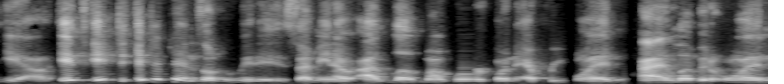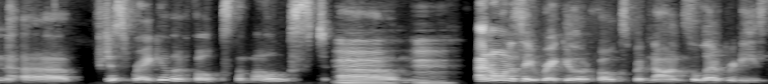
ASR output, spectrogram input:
yeah, it, it it depends on who it is. I mean, I, I love my work on everyone. I love it on uh, just regular folks the most. Mm, um, mm. I don't want to say regular folks, but non-celebrities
